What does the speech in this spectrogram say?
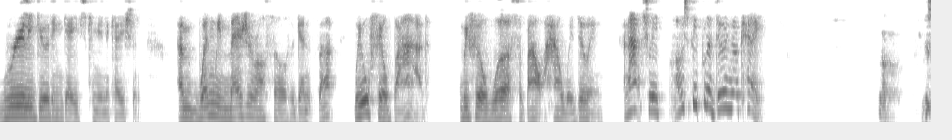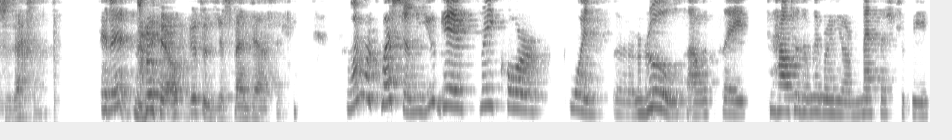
really good engaged communication. And when we measure ourselves against that, we all feel bad. We feel worse about how we're doing. And actually, most people are doing okay. Look, this is excellent. It is. this is just fantastic. One more question. You gave three core points, uh, rules, I would say, to how to deliver your message to be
